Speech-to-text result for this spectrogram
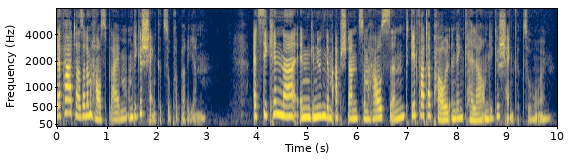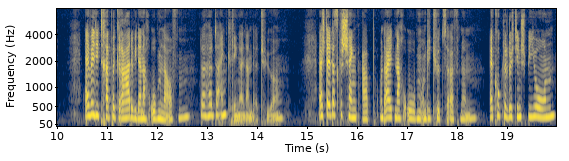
Der Vater soll im Haus bleiben, um die Geschenke zu präparieren. Als die Kinder in genügendem Abstand zum Haus sind, geht Vater Paul in den Keller, um die Geschenke zu holen. Er will die Treppe gerade wieder nach oben laufen, da hört er ein Klingeln an der Tür. Er stellt das Geschenk ab und eilt nach oben, um die Tür zu öffnen. Er guckte durch den Spion,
